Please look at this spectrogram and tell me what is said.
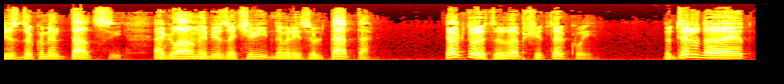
без документации, а главное, без очевидного результата. А кто это вообще такой? Утверждает,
